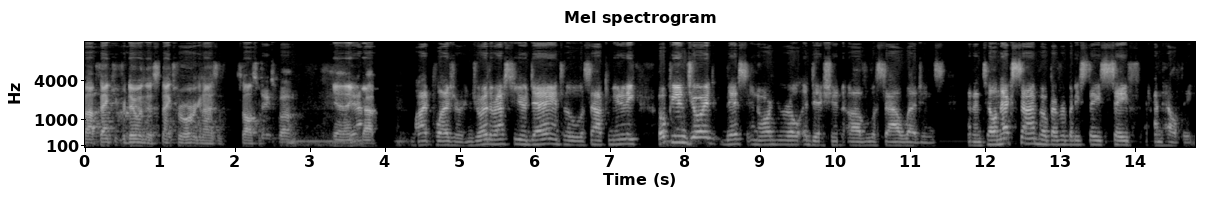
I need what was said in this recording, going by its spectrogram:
Bob, thank you for doing this. Thanks for organizing. It's awesome. Thanks, Bob. Yeah, thank Yeah. you, Bob. My pleasure. Enjoy the rest of your day and to the LaSalle community. Hope you enjoyed this inaugural edition of LaSalle Legends. And until next time, hope everybody stays safe and healthy.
